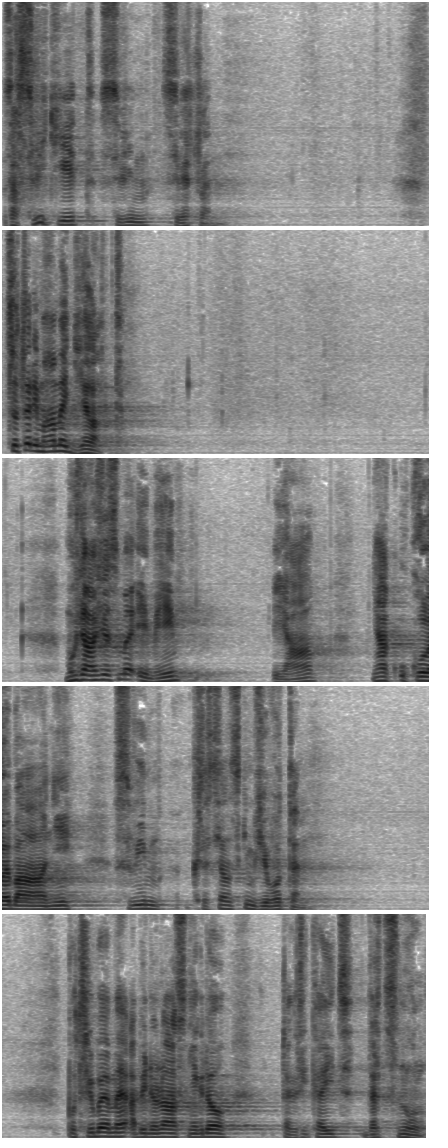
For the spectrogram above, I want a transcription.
zasvítit svým světlem. Co tedy máme dělat? Možná, že jsme i my, i já, nějak ukolebáni svým křesťanským životem. Potřebujeme, aby do nás někdo, tak říkajíc, drcnul.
